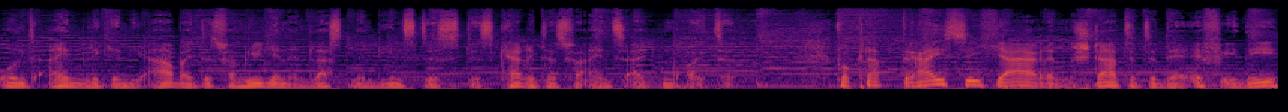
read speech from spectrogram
und Einblicke in die Arbeit des familienentlastenden Dienstes des Caritasvereins Alten Eute. Vor knapp 30 Jahren startete der FED,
